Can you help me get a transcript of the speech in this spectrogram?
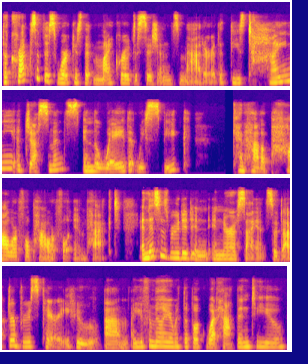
the crux of this work is that micro decisions matter, that these tiny adjustments in the way that we speak can have a powerful, powerful impact. And this is rooted in, in neuroscience. So, Dr. Bruce Perry, who um, are you familiar with the book What Happened to You?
